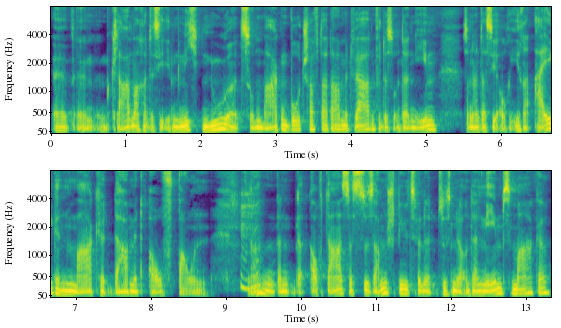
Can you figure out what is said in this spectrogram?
äh, äh, klar mache, dass sie eben nicht nur zum Markenbotschafter damit werden für das Unternehmen, sondern dass sie auch ihre Eigenmarke damit aufbauen. Mhm. Ja, dann, auch da ist das Zusammenspiel zwischen der Unternehmensmarke,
